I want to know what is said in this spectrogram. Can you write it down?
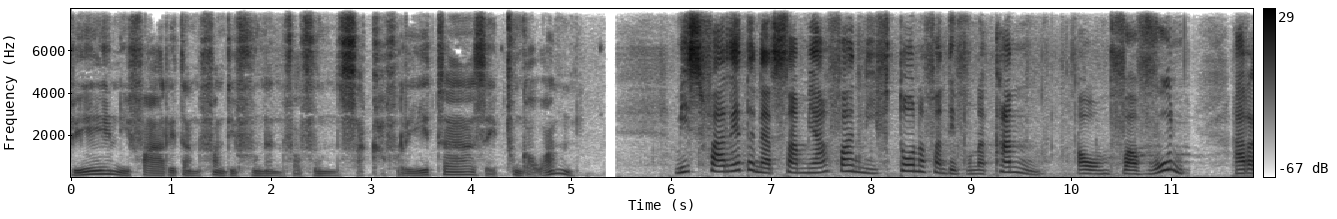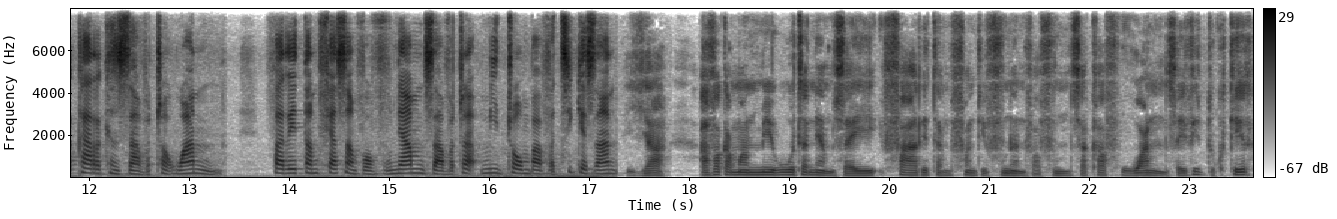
ve ny faharetan'ny fandevonan'ny vavonin'ny sakafo rehetra izay tonga ao aminy? Misy faharetany ary samihafa ny fotoana fandevonan-kanina ao amin'ny vavony arakaraky ny zavatra hohanina. Faharetan'ny fiasan'ny vavony amin'ny zavatra miditra ao am-bavantsika izany. Ya, Afaka manome ohatra ny amin'izay faharetan'ny fandevonan'ny vavonin'ny sakafo hohanina izay ve dokotera?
